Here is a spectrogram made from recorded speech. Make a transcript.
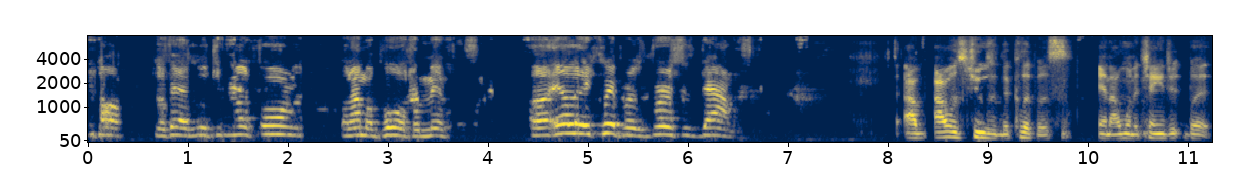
Utah because that's a little too much for them, but I'm gonna pull for Memphis. Uh, LA Clippers versus Dallas. I, I was choosing the Clippers, and I want to change it, but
